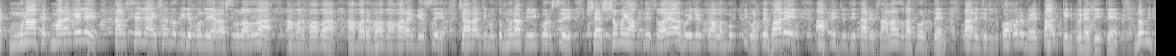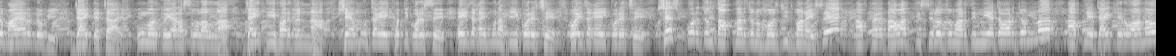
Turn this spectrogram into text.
এক মুনাফিক মারা গেলে, তার ছেলে আয়েশা নবীরে বলে, ইয়া রাসূলুল্লাহ আমার বাবা আমার বাবা মারা গেছে, সারা জীবন তো মুনাফিক করছে। শেষ সময় আপনি দয়া হইলে একটু আল্লাহ মুক্তি করতে পারে। আপনি যদি তার জানাজা পড়তেন, তার যদি কবরের মেয়ে তালকিন করে দিতেন। নবী তো মায়ার নবী, যাইতে চায়। উমর কইয়া রাসূল আল্লাহ যাইতেই পারবেন না। সে এমন জায়গায় ক্ষতি করেছে, এই জায়গায় মুনাফি করেছে, ওই জায়গায় করেছে। শেষ পর্যন্ত আপনার জন্য মসজিদ বানাইছে, আপনার দাওয়াত দিছিল জুমার দিন নিয়ে যাওয়ার জন্য। আপনি যাইতে রওনাও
